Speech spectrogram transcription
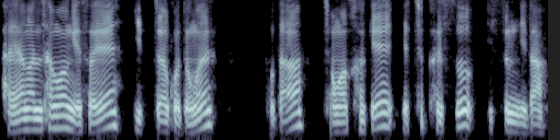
다양한 상황에서의 입자 거동을 보다 정확하게 예측할 수 있습니다.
